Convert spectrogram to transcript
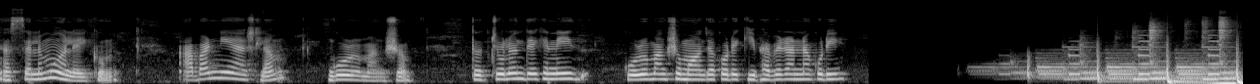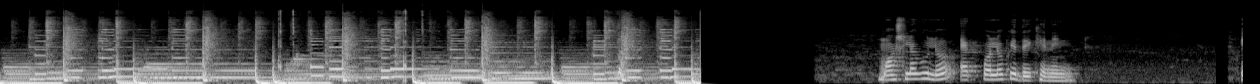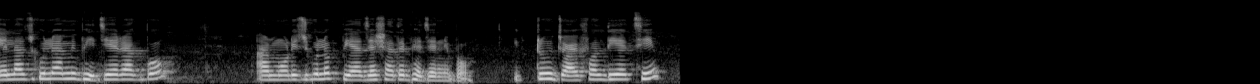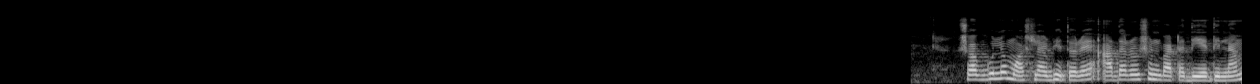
আসসালামু আলাইকুম। আবার নিয়ে আসলাম গরুর মাংস। তো চলুন দেখে নিই গরুর মাংস মজা করে কীভাবে রান্না করি। মশলাগুলো এক পলকে দেখে নিন। এলাচগুলো আমি ভিজিয়ে রাখব আর মরিচগুলো পেঁয়াজের সাথে ভেজে নেব। একটু জয়ফল দিয়েছি। সবগুলো মশলার ভেতরে আদা রসুন বাটা দিয়ে দিলাম।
